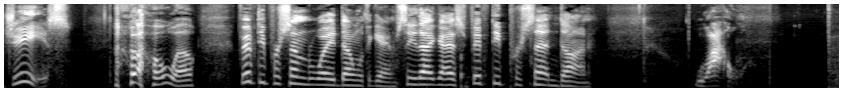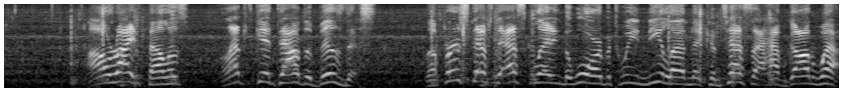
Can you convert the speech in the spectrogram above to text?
Jeez. oh well. 50% of the way done with the game. See that, guys? 50% done. Wow. All right, fellas, let's get down to business. The first steps to escalating the war between Neyla and the Contessa have gone well.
